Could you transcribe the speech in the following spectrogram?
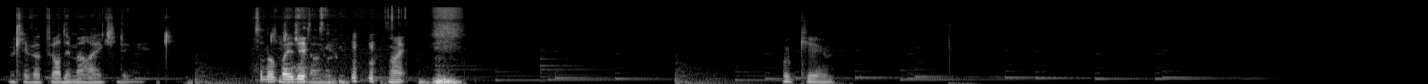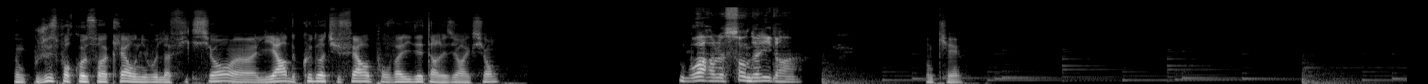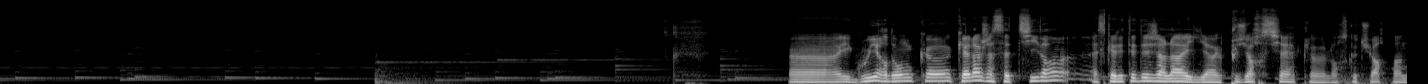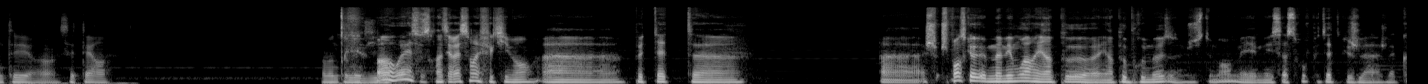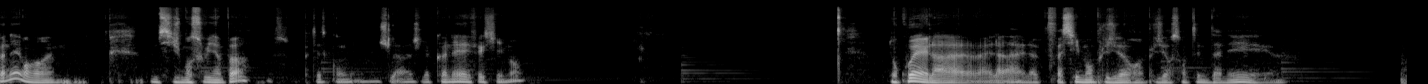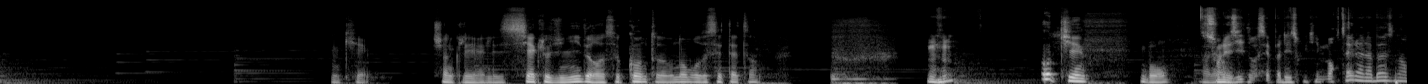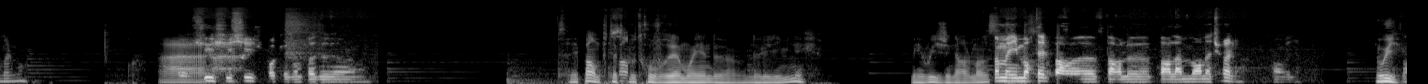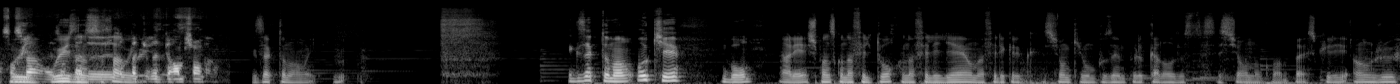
Avec les vapeurs des marais qui les, qui, Ça doit qui pas aider. dingues. Ok. Donc juste pour qu'on soit clair au niveau de la fiction, euh, Liard, que dois-tu faire pour valider ta résurrection? Boire le sang de l'hydre. Ok. Euh, et Gouir, donc, euh, quel âge a cette hydre? Est-ce qu'elle était déjà là il y a plusieurs siècles lorsque tu as arpenté euh, ces terres Avant ton exil Ah ouais, ce serait intéressant, effectivement. Euh, Peut-être. euh, euh, je, je pense que ma mémoire est un peu, est un peu brumeuse, justement, mais, mais ça se trouve peut-être que je la, je la connais en vrai. Même si je m'en souviens pas. Peut-être que je la, je la connais, effectivement. Donc ouais, elle a, elle a, elle a facilement plusieurs, plusieurs centaines d'années. et, Ok. Sachant que les, les siècles d'une hydre se comptent au nombre de ses têtes. mhm. Ok. Bon. Ce sont les hydres, c'est pas des trucs immortels à la base, normalement Ah, Si, si, si, je crois qu'elles ont pas de. Ça dépend, peut-être que vous trouverez un moyen de, de l'éliminer. Mais oui, généralement. Non, c'est- mais immortelles par, euh, par, le, par la mort naturelle. on va dire. Oui, Dans ce oui, oui, dans de- ce elles sens-là, ont oui. pas de durée de péremption. quoi. Exactement, oui. Exactement, ok. Bon, allez, je pense qu'on a fait le tour, qu'on a fait les liens, on a fait les quelques questions qui vont poser un peu le cadre de cette session, donc on va basculer en jeu.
